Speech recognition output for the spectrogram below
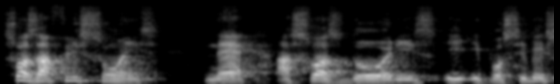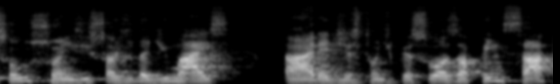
suas aflições, né, as suas dores e, e possíveis soluções. Isso ajuda demais a área de gestão de pessoas a pensar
